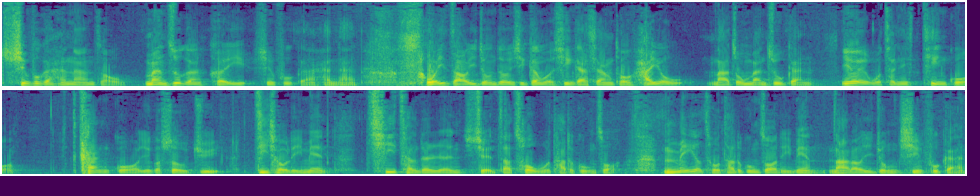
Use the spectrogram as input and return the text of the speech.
幸福感很难走，满足感可以，幸福感很难。我一找一种东西跟我性格相同，还有哪种满足感？因为我曾经听过、看过有个数据，地球里面七成的人选择错误他的工作，没有从他的工作里面拿到一种幸福感、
